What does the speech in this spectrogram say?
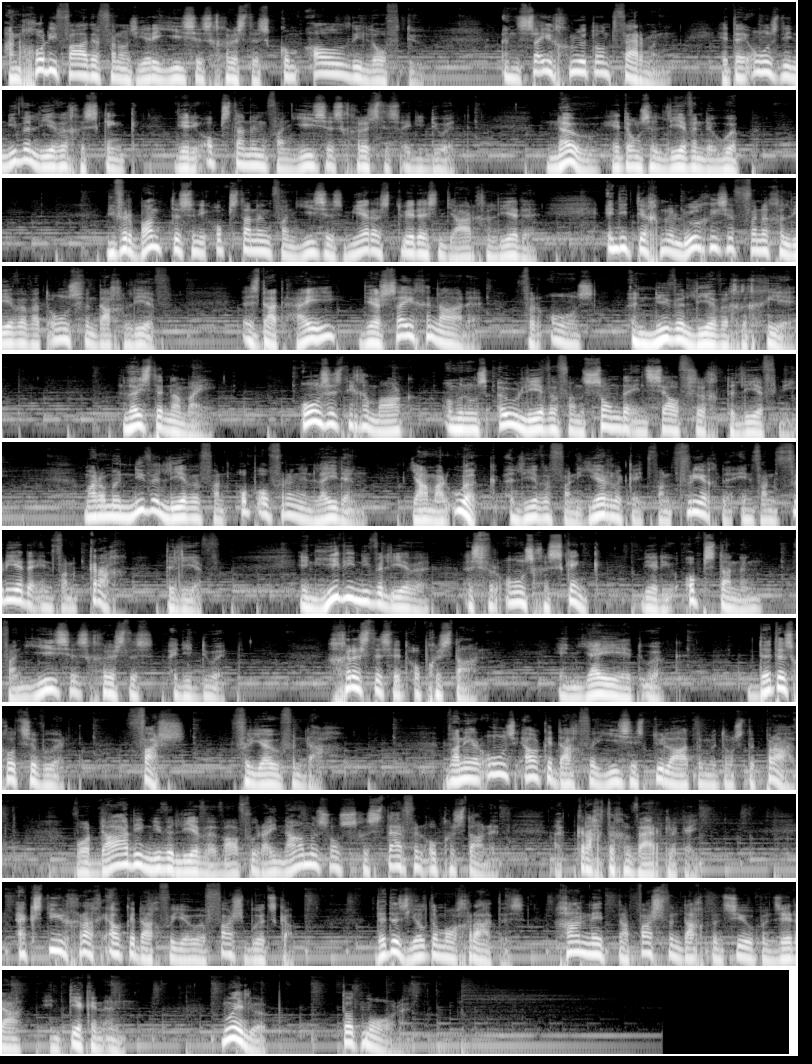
Aan God die Vader van ons Here Jesus Christus kom al die lof toe. In sy groot ontferming het hy ons die nuwe lewe geskenk deur die opstanding van Jesus Christus uit die dood. Nou het ons 'n lewende hoop. Die verband tussen die opstanding van Jesus meer as 2000 jaar gelede en die tegnologiese vinnige lewe wat ons vandag leef is dat hy deur sy genade vir ons 'n nuwe lewe gegee het. Luister na my. Ons is nie gemaak om in ons ou lewe van sonde en selfsug te leef nie, maar om 'n nuwe lewe van opoffering en lyding, ja, maar ook 'n lewe van heerlikheid, van vreugde en van vrede en van krag te leef. En hierdie nuwe lewe is vir ons geskenk deur die opstanding van Jesus Christus uit die dood. Christus het opgestaan en jy het ook. Dit is God se woord vars vir jou vandag. Wanneer ons elke dag vir Jesus toelaat om met ons te praat, word daardie nuwe lewe waarvoor hy namens ons gesterf en opgestaan het, 'n kragtige werklikheid. Ek stuur graag elke dag vir jou 'n vars boodskap. Dit is heeltemal gratis. Gaan net na varsvandag.co.za en teken in. Mooi loop. Tot môre.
